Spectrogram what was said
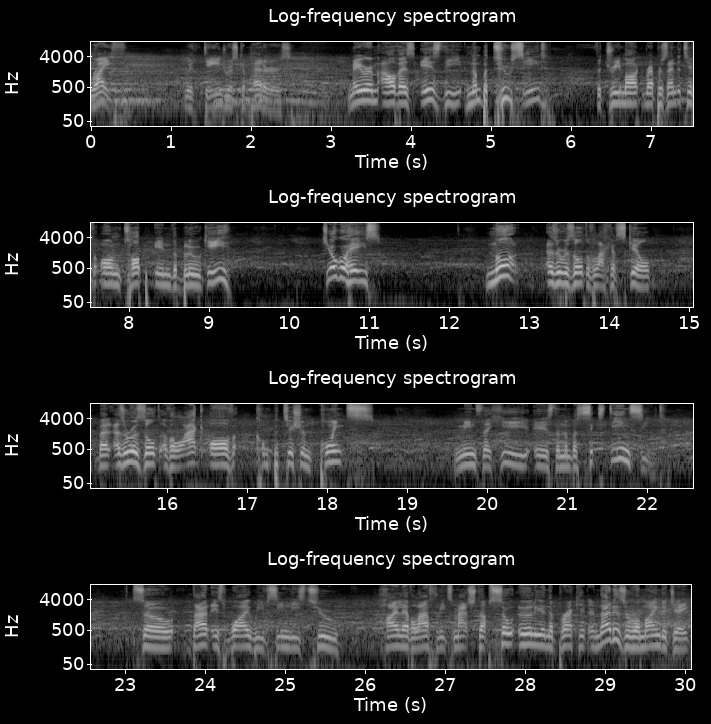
rife with dangerous competitors. Meyram Alves is the number two seed, the DreamArt representative on top in the blue gi. Diogo Reis, not as a result of lack of skill, but as a result of a lack of competition points, means that he is the number 16 seed. So that is why we've seen these two high-level athletes matched up so early in the bracket, and that is a reminder, Jake,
